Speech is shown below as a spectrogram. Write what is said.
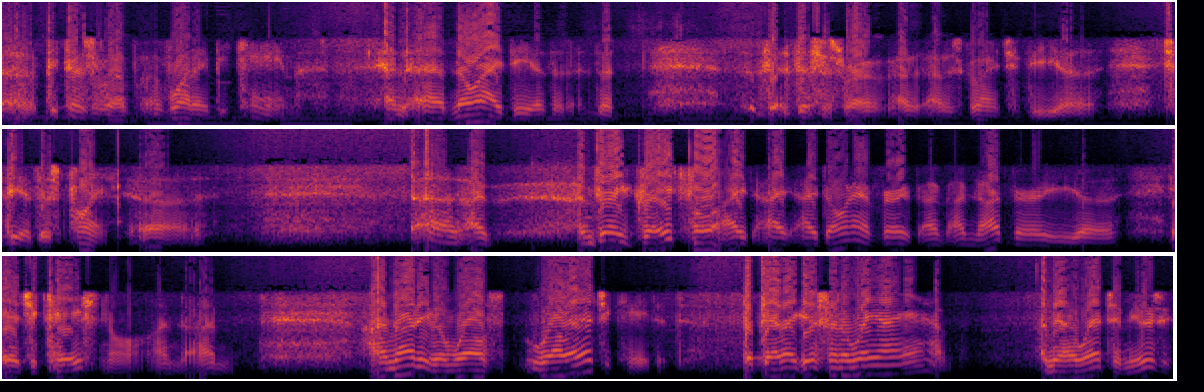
uh, because of, of what I became, and I had no idea that, that this is where I, I was going to be, uh, to be at this point. Uh, uh, I, I'm very grateful. I, I, I don't have very. I'm, I'm not very uh, educational. I'm I'm I'm not even well well educated. But then I guess in a way I am. I mean, I went to music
